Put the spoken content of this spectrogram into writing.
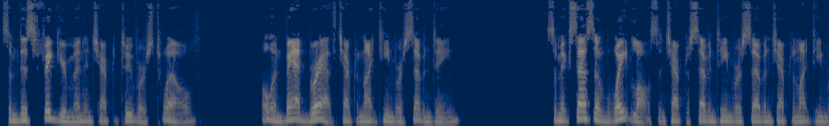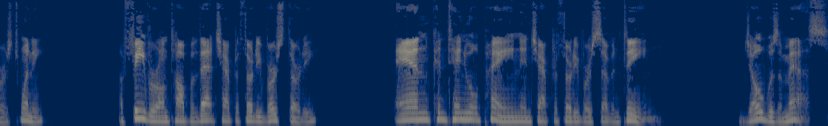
some disfigurement in chapter 2, verse 12, oh, and bad breath, chapter 19, verse 17, some excessive weight loss in chapter 17, verse 7, chapter 19, verse 20, a fever on top of that, chapter 30, verse 30, and continual pain in chapter 30, verse 17. Job was a mess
